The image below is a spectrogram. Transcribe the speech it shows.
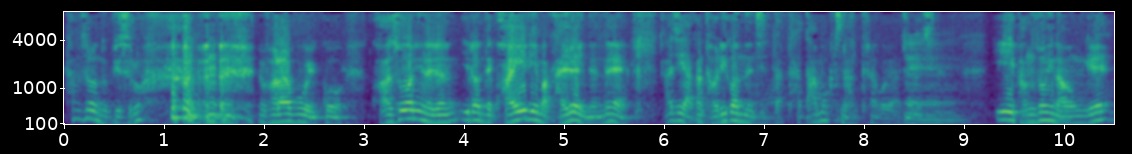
탐스러운 눈빛으로 바라보고 있고 과수원이나 이런 이런데 과일이 막 달려 있는데 아직 약간 덜 익었는지 다, 다 따먹진 않더라고요. 아직까지. 네. 이 방송이 나온 게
